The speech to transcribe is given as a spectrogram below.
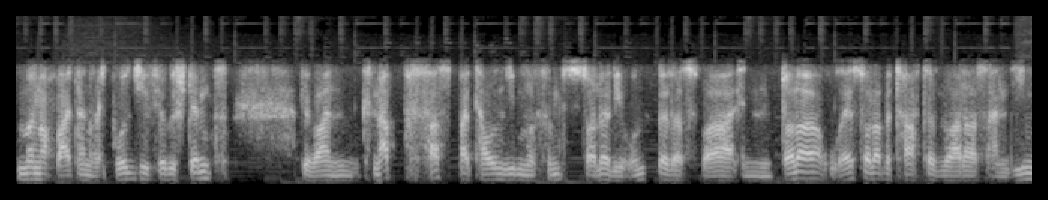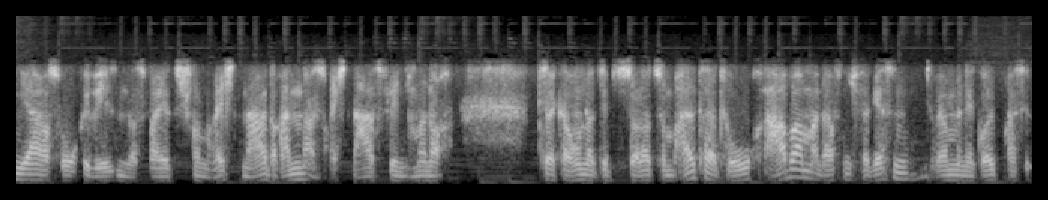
immer noch weiterhin recht positiv für gestimmt. Wir waren knapp fast bei 1750 Dollar die Unte. Das war in Dollar, US-Dollar betrachtet, war das ein sieben Jahreshoch gewesen. Das war jetzt schon recht nah dran. Also recht nah für ihn immer noch ca. 170 Dollar zum Allzeit hoch. Aber man darf nicht vergessen, wenn man den Goldpreis in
